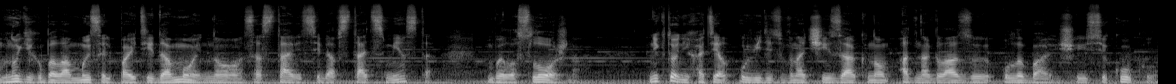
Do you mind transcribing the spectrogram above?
у многих была мысль пойти домой, но заставить себя встать с места было сложно. Никто не хотел увидеть в ночи за окном одноглазую улыбающуюся куклу.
